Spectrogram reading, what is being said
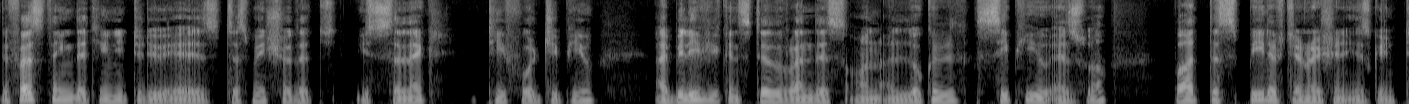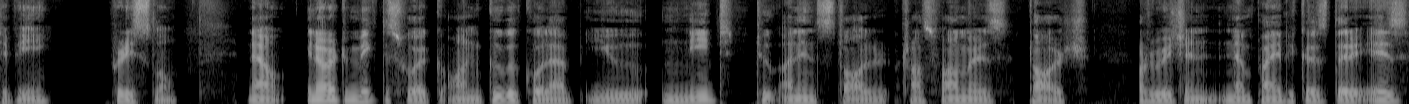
The first thing that you need to do is just make sure that you select T4 GPU. I believe you can still run this on a local CPU as well but the speed of generation is going to be pretty slow. Now, in order to make this work on Google Colab, you need to uninstall Transformers, Torch, or Vision NumPy because there is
